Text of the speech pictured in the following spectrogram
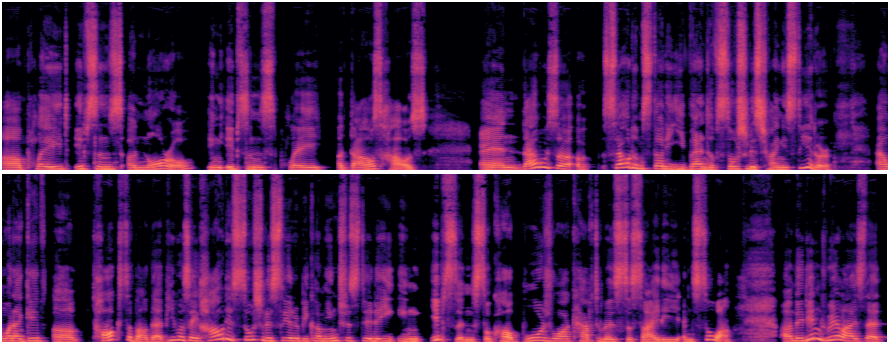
uh, played Ibsen's uh, Nora in Ibsen's play A Doll's House. And that was a, a seldom studied event of socialist Chinese theater. And when I give uh, talks about that, people say, how did socialist theater become interested in, in Ibsen's so-called bourgeois capitalist society and so on? Uh, they didn't realize that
